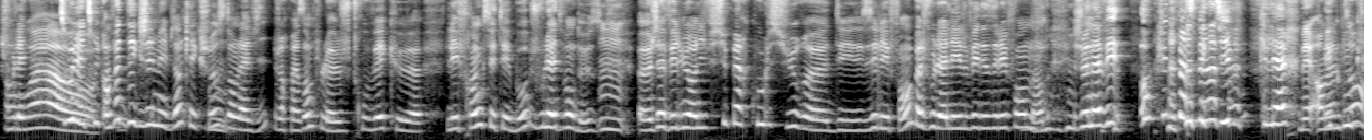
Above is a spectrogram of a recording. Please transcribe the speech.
Je voulais oh, tous les trucs. En fait, dès que j'aimais bien quelque chose mm. dans la vie, genre par exemple, je trouvais que euh, les fringues c'était beau, je voulais être vendeuse. Mm. J'avais lu un livre super cool sur des éléphants, bah, je voulais aller élever des éléphants en Inde. je n'avais aucune perspective claire Mais en même temps,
